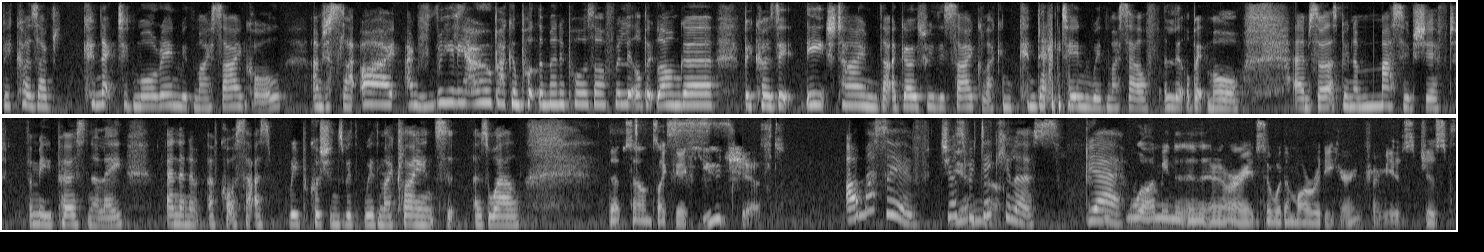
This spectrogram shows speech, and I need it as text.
because I've connected more in with my cycle, I'm just like, oh, I, I really hope I can put the menopause off for a little bit longer because it, each time that I go through this cycle, I can connect in with myself a little bit more. Um, so that's been a massive shift for me personally. And then, of course, that has repercussions with, with my clients as well. That sounds like a huge shift. Oh, massive. Just yeah. ridiculous. Yeah. Well, I mean, and, and, all right. So what I'm already hearing from you is just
